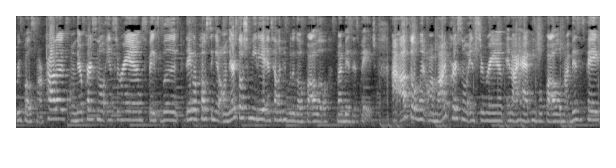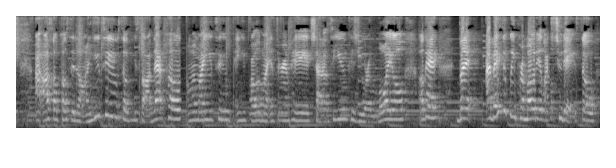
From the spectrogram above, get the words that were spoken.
repost my products on their personal Instagrams, Facebook. They were posting it on their social media and telling people to go follow my business page. I also went on my personal Instagram and I had people follow my business page. I also posted it on YouTube. So if you saw that post on my YouTube and you followed my Instagram page, shout out to because you are loyal, okay? But I basically promoted like two days. So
